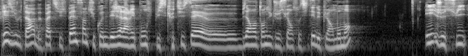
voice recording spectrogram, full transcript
Résultat, bah, pas de suspense, hein, tu connais déjà la réponse puisque tu sais euh, bien entendu que je suis en société depuis un moment. Et je suis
